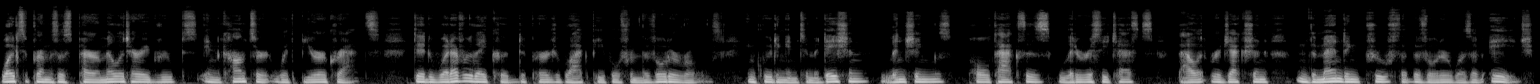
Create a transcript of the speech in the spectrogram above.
White supremacist paramilitary groups, in concert with bureaucrats, did whatever they could to purge black people from the voter rolls, including intimidation, lynchings, poll taxes, literacy tests, ballot rejection, and demanding proof that the voter was of age,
